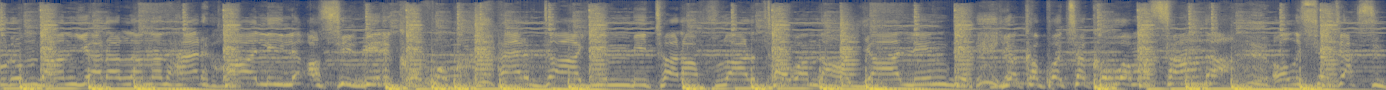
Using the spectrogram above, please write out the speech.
Durumdan yararlanan her haliyle asil bir kopuk Bir taraflar tavanda. Hayalindi yaka paça kovamasan da. Alışacaksın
